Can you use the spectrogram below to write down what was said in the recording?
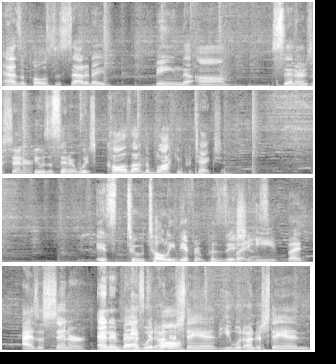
as opposed to Saturday being the um, center. He was a center. He was a center, which calls out the blocking protection. It's two totally different positions. But he, but as a center, and in basketball, he would understand. He would understand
